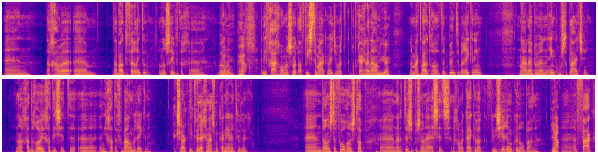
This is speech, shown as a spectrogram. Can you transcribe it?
En dan gaan we ehm, naar Wouter Velding toe, van 070 eh, wonen. Ja, ja. En die vragen we om een soort advies te maken. Weet je, wat, wat krijg je daar nou aan huur? En dan maakt Wouter altijd een puntenberekening. Nou, dan hebben we een inkomstenplaatje. En dan gaat Roy gaat die zitten eh, en die gaat de verbouwing berekenen. exact. Niet we leggen naast elkaar neer natuurlijk. En dan is de volgende stap eh, naar de tussenpersonen assets. En dan gaan we kijken welke financiering we kunnen ophalen. Ja. En vaak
